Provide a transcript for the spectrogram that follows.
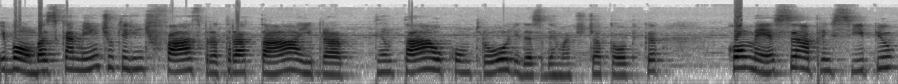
E bom, basicamente o que a gente faz para tratar e para tentar o controle dessa dermatite atópica começa a princípio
